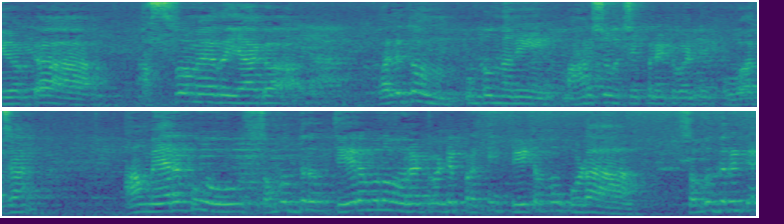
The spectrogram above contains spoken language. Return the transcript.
ఈ యొక్క అశ్వమేధ యాగ ఫలితం ఉంటుందని మహర్షులు చెప్పినటువంటి వాచ ఆ మేరకు సముద్ర తీరంలో ఉన్నటువంటి ప్రతి పీఠము కూడా సముద్రానికి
